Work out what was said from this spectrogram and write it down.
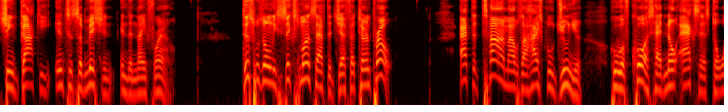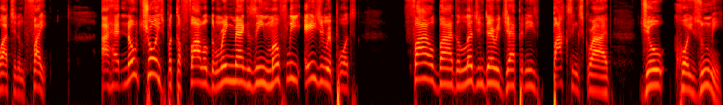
Shingaki into submission in the ninth round. This was only six months after Jeff had turned pro. At the time, I was a high school junior who, of course, had no access to watching him fight. I had no choice but to follow the Ring Magazine monthly Asian reports filed by the legendary Japanese boxing scribe Joe Koizumi.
